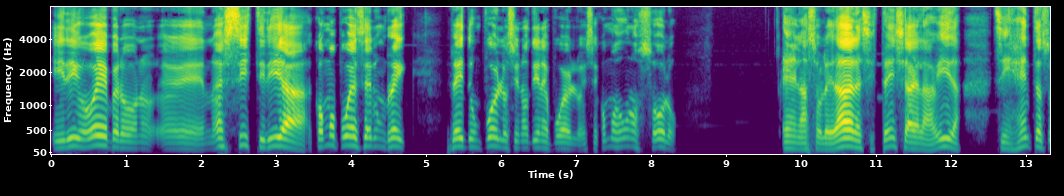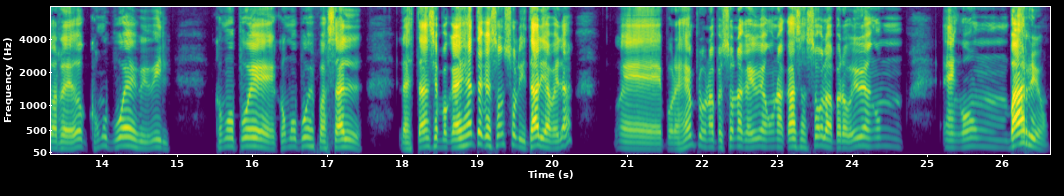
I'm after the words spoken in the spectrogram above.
y digo, oye, pero no, eh, no existiría, ¿cómo puede ser un rey, rey de un pueblo si no tiene pueblo? Dice, ¿cómo uno solo, en la soledad de la existencia de la vida, sin gente a su alrededor, cómo puedes vivir? ¿Cómo, puede, cómo puedes pasar la estancia, porque hay gente que son solitarias, ¿verdad? Eh, por ejemplo, una persona que vive en una casa sola, pero vive en un, en un barrio,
